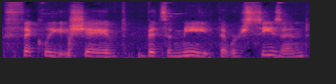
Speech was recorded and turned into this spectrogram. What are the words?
thickly shaved bits of meat that were seasoned,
